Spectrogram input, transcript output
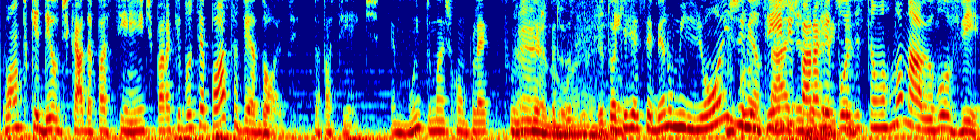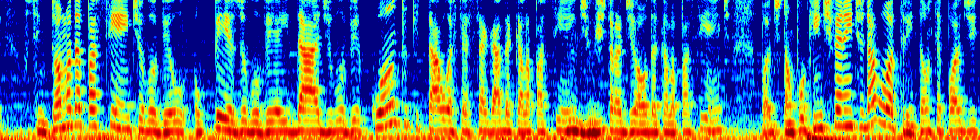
quanto que deu de cada paciente para que você possa ver a dose da paciente. É muito mais complexo do é, que as pessoas. Eu estou aqui recebendo milhões de mensagens. Inclusive para a reposição hormonal, eu vou ver o sintoma da paciente, eu vou ver o, o, peso, eu vou ver a idade, eu vou ver quanto que está o FSH daquela paciente, uhum. o estradiol daquela paciente. Pode estar um pouquinho diferente da outra. Então você pode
